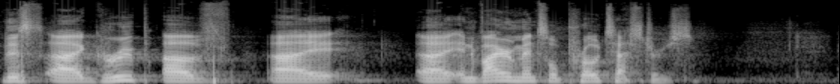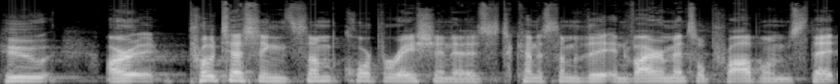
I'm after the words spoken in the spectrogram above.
this uh, group of uh, uh, environmental protesters who are protesting some corporation as to kind of some of the environmental problems that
